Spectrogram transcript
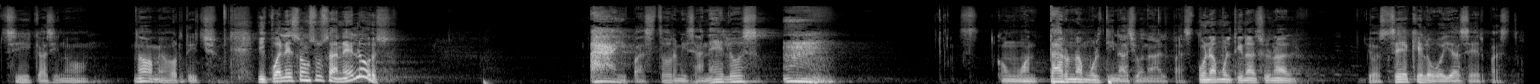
Sí, casi no. No, mejor dicho. ¿Y cuáles son sus anhelos? Ay, pastor, mis anhelos. mm, Como montar una multinacional, pastor. Una multinacional. Yo sé que lo voy a hacer, pastor.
